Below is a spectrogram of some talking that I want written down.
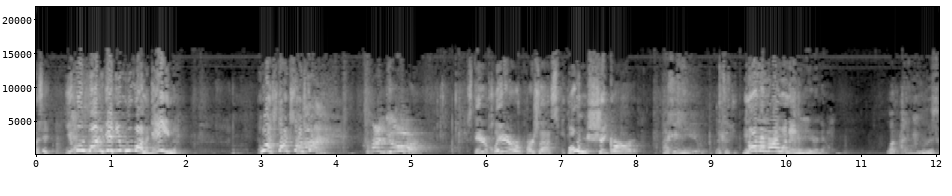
I see. You move on again. You move on again. Come on, start, start, start. Come on, you're. Steer clear versus bone shaker. I can hear. This is, no, no, no. I want it in here now. What I lose?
